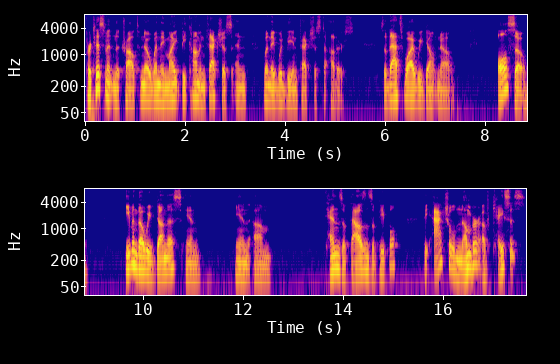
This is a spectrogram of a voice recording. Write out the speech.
participant in the trial to know when they might become infectious and when they would be infectious to others. So that's why we don't know. Also, even though we've done this in in um, tens of thousands of people, the actual number of cases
